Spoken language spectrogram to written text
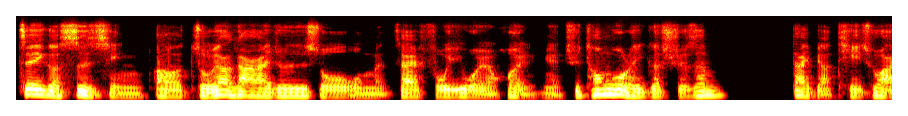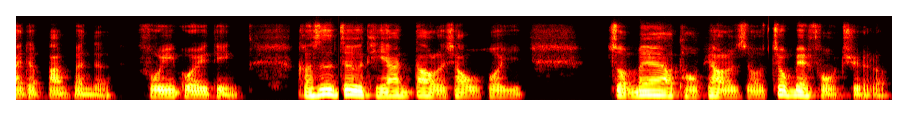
这个事情，呃，主要大概就是说，我们在服役委员会里面去通过了一个学生代表提出来的版本的服役规定，可是这个提案到了校务会议准备要投票的时候就被否决了。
